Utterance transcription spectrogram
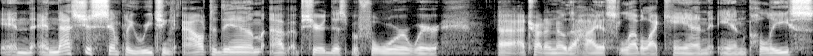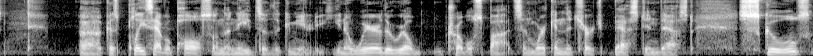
and and that's just simply reaching out to them. I've, shared this before, where uh, I try to know the highest level I can in police because police have a pulse on the needs of the community. You know, where are the real trouble spots and where can the church best invest? Schools,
